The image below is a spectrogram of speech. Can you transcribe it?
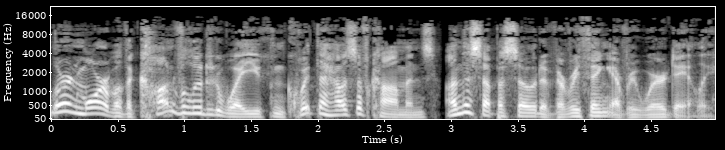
Learn more about the convoluted way you can quit the House of Commons on this episode of Everything Everywhere Daily.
